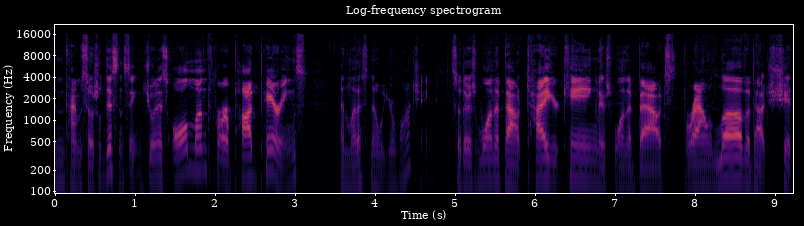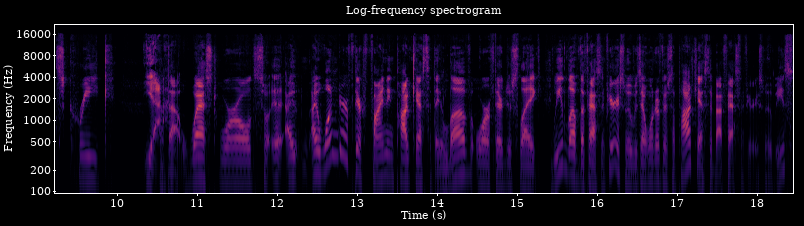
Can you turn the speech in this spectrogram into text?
in the time of social distancing. Join us all month for our pod pairings and let us know what you're watching. So there's one about Tiger King, there's one about Brown Love, about Schitt's Creek, Yeah. about Westworld. So I, I- I wonder if they're finding podcasts that they love, or if they're just like, we love the Fast and Furious movies. I wonder if there's a podcast about Fast and Furious movies,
